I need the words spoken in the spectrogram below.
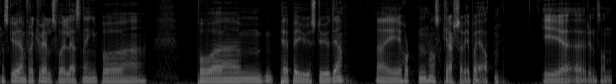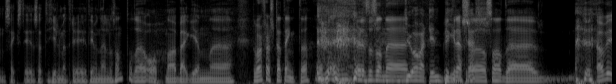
Jeg skulle hjem fra kveldsforelesning på, på um, PPU-studiet i Horten, og så krasja vi på E18 i eh, rundt sånn 60-70 km i timen eller noe sånt. Og da åpna bagen eh, Det var det første jeg tenkte. det liksom sånn, eh, Du har vært i en bilkrasj? og så hadde Ja, vi,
